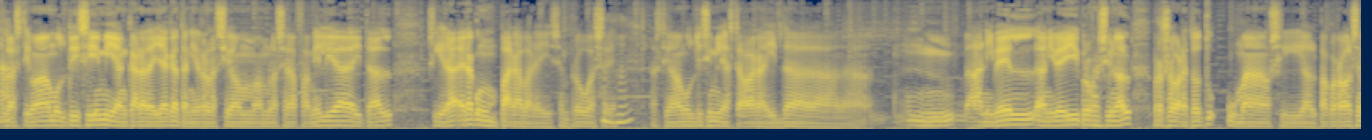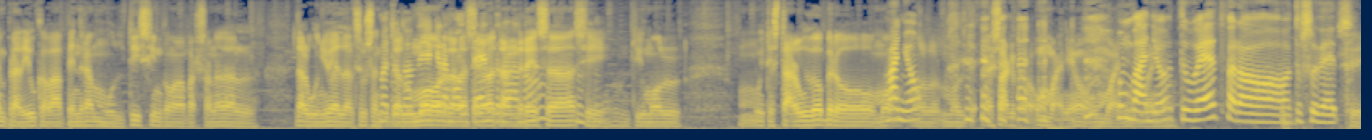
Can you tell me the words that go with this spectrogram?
no? L'estimava moltíssim i encara deia que tenia relació amb, amb la seva família i tal. O sigui, era, era com un pare per ell, sempre ho va ser. Uh Mhm. -huh. L'estimava moltíssim i li estava agraït de, de, de, a, nivell, a nivell professional, però sobretot humà. O sigui, el Paco Raval sempre diu que va aprendre moltíssim com a persona del, del Buñuel, del seu sentit de l'humor, de la seva tendre, no? tendresa. Sí, un tio molt muy testarudo, però molt... Manyo. Molt, molt, exacte, un manyo, un manyo. un banyo, tovet però tossudet. Sí,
